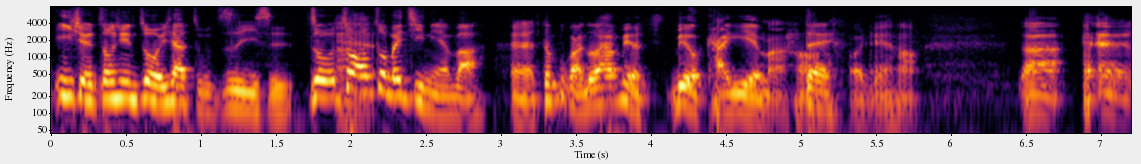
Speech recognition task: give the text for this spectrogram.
医学中心做一下主治医师，做做做没几年吧？哎，都不管说他没有没有开业嘛，哈，对，OK 哈。啊、呃，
